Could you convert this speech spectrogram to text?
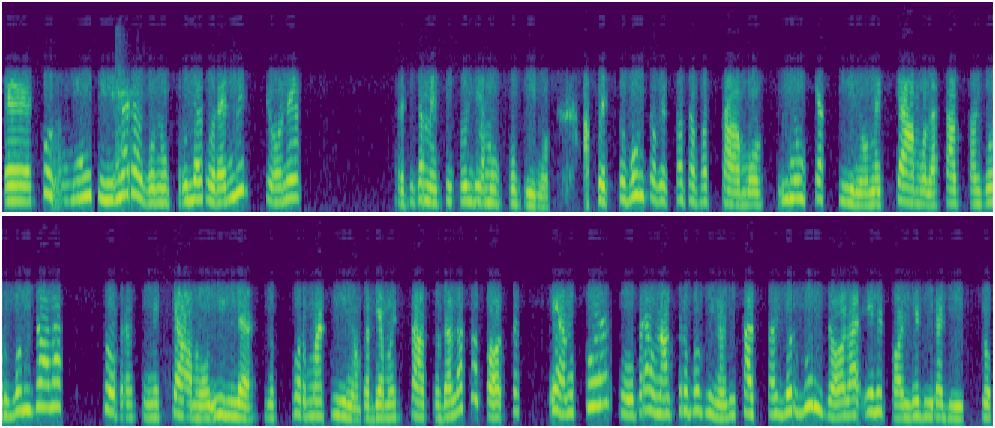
eh, con un mini primer, con un frullatore a immersione praticamente togliamo un pochino. A questo punto che cosa facciamo? In un piattino mettiamo la salsa al gorgonzola, sopra ci mettiamo il, lo sformatino che abbiamo estratto dalla capote e ancora sopra un altro pochino di salsa al gorgonzola e le foglie di radicchio.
